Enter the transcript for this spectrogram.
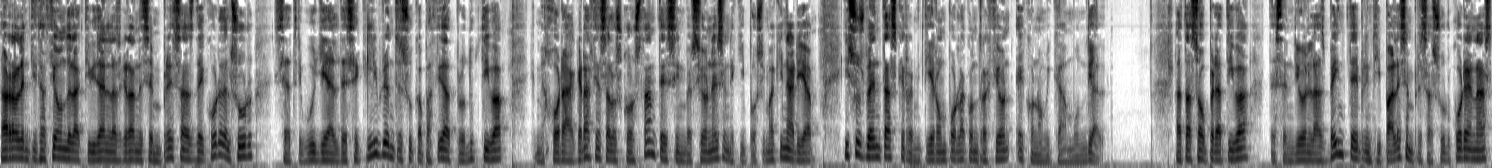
La ralentización de la actividad en las grandes empresas de Corea del Sur se atribuye al desequilibrio entre su capacidad productiva, que mejora gracias a las constantes inversiones en equipos y maquinaria, y sus ventas que remitieron por la contracción económica mundial. La tasa operativa descendió en las 20 principales empresas surcoreanas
